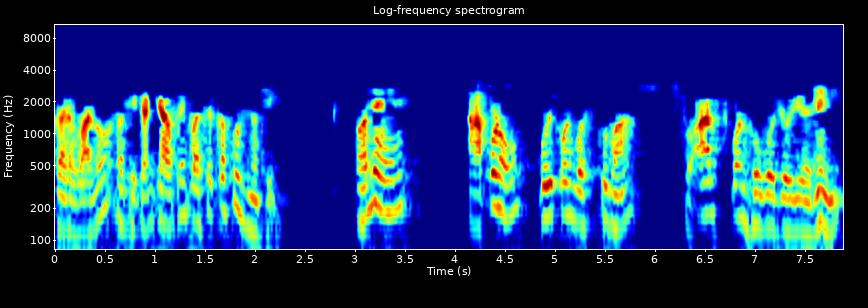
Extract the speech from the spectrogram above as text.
કરવાનો નથી. કારણ કે આપણી પાસે કશું જ નથી. અને આપણો કોઈ પણ વસ્તુમાં સ્વાર્થ પણ હોવો જોઈએ નહીં.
